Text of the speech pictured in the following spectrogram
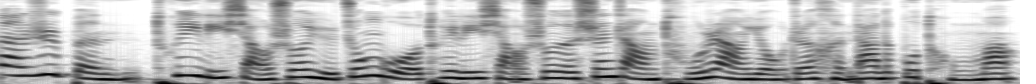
那日本推理小说与中国推理小说的生长土壤有着很大的不同吗？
